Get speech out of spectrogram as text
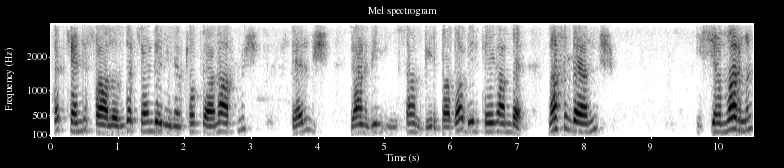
Hep kendi sağlığında kendi eliyle toprağına atmış, vermiş. Yani bir insan, bir baba, bir peygamber. Nasıl dayanmış? İsyan var mı?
